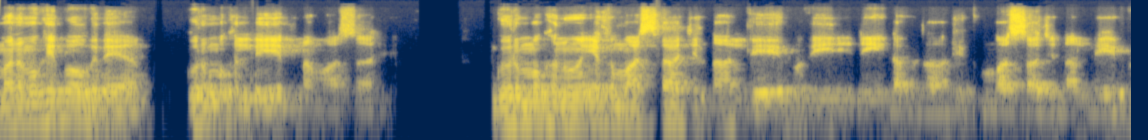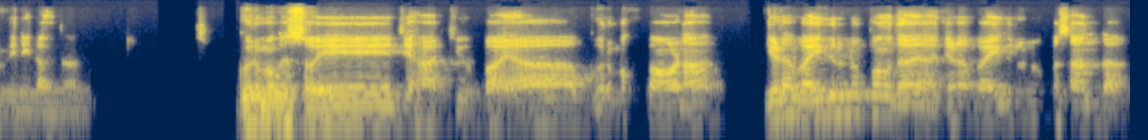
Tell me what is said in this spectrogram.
ਮਨਮੁਖੀ ਭੋਗਦੇ ਆ, ਗੁਰਮੁਖ ਲੇਪ ਨਾ ਮਾਸਾ ਹੈ। ਗੁਰਮੁਖ ਨੂੰ ਇੱਕ ਮਾਸਾ ਜਿੰਨਾ ਲੇਪ ਵੀ ਨਹੀਂ ਲੱਗਦਾ, ਇੱਕ ਮਾਸਾ ਜਿੰਨਾ ਲੇਪ ਵੀ ਨਹੀਂ ਲੱਗਦਾ। ਗੁਰਮੁਖ ਸੋਏ ਜਹਾਰ ਚ ਉਪਾਇਆ ਗੁਰਮੁਖ ਕੌਣ ਆ? ਜਿਹੜਾ ਵਾਹਿਗੁਰੂ ਨੂੰ ਪਾਉਂਦਾ ਆ, ਜਿਹੜਾ ਵਾਹਿਗੁਰੂ ਨੂੰ ਪਸੰਦ ਆ।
